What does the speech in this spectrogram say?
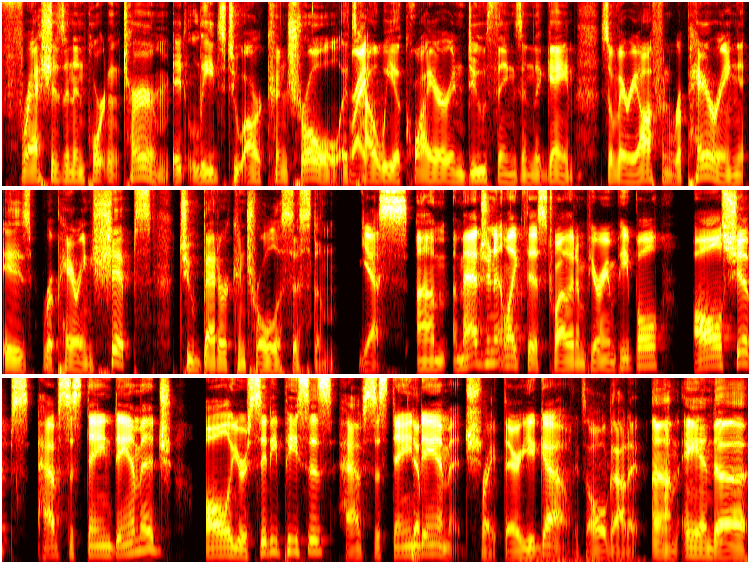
fresh is an important term. It leads to our control. It's Right. how we acquire and do things in the game. So very often repairing is repairing ships to better control a system. Yes. Um, imagine it like this, Twilight Imperium people. All ships have sustained damage. All your city pieces have sustained Yep. damage. Right. There you go. It's all got it. Um, and uh,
